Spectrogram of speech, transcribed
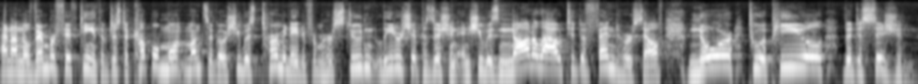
And on November 15th, of just a couple months ago, she was terminated from her student leadership position, and she was not allowed to defend herself nor to appeal the decision.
